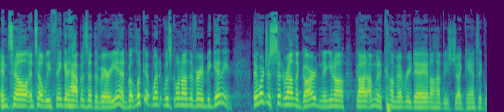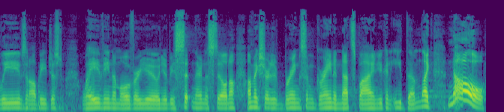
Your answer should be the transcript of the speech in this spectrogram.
until, until we think it happens at the very end. But look at what was going on in the very beginning. They weren't just sitting around the garden and, you know, God, I'm going to come every day and I'll have these gigantic leaves and I'll be just waving them over you and you'll be sitting there in the still and I'll, I'll make sure to bring some grain and nuts by and you can eat them. Like, no.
